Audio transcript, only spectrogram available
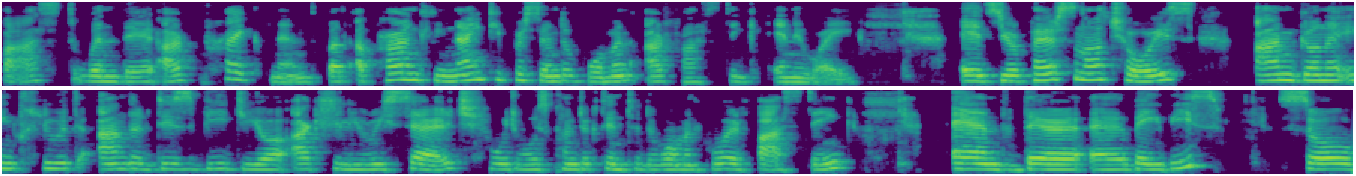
fast when they are pregnant, but apparently 90% of women are fasting anyway. It's your personal choice. I'm gonna include under this video actually research which was conducted to the women who were fasting and their uh, babies so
